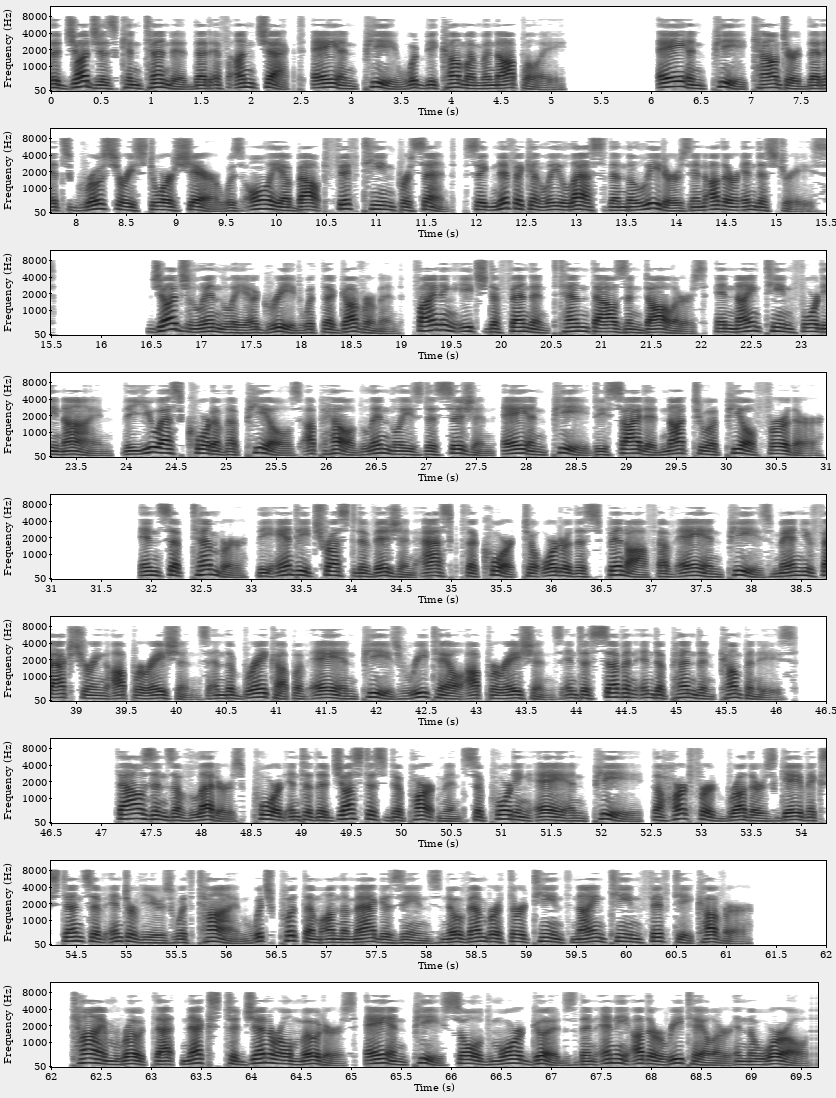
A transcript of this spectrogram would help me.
The judges contended that if unchecked, A&P would become a monopoly. A&P countered that its grocery store share was only about 15%, significantly less than the leaders in other industries. Judge Lindley agreed with the government, fining each defendant $10,000. In 1949, the U.S. Court of Appeals upheld Lindley's decision. A&P decided not to appeal further. In September, the Antitrust Division asked the court to order the spin-off of A&P's manufacturing operations and the breakup of A&P's retail operations into seven independent companies. Thousands of letters poured into the Justice Department supporting A&P. The Hartford brothers gave extensive interviews with Time which put them on the magazine's November 13, 1950 cover. Time wrote that, next to General Motors, A&P sold more goods than any other retailer in the world.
